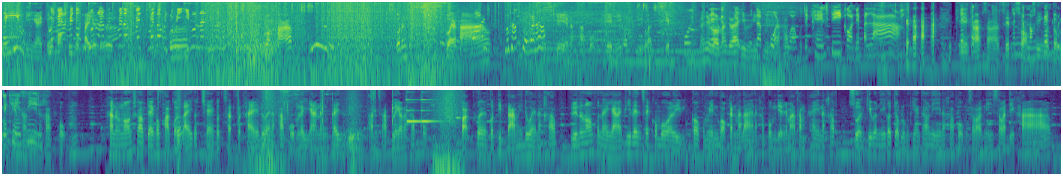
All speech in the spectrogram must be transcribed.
ไม่หิ้วนี่ไงเจอไม่ฟ็อกซิ่งออกไปเดี๋ยวเด้อไม่ต้องไม่ไม่ต้องไปชุบอีนุ่นนะอีนุ่นนะร่วงครับตัวนึงสวยครับมาซับสวยกันนะครับโอเคนะครับผมเกมนี้ก็ถือว่าเก็บโอ้ยน่าจะเราน่าจะได้กู MVP จะปวดนะครับหัวกูจะเครซี่ก่อนในปะลาโอเคครับสำหรับเซตเล่นซกับองน้องซิ่งเต้ก็นจบกูลจะงเพียงเท่านี้ crazy นะครับผม หากน้องๆชอบใจก็ฝากกดไลค์กดแชร์กด subscribe ด้วยนะครับผมและอย่างหนึ่งใกล้จะถึง1,000ซับแล้วนะครับผมฝากช่วยกดติดตามให้ด้วยนะครับ หรือน้องๆคนไหนอยากให้พี่เล่นเซตคอมโบอะไรก็คอมเมนต์บอกกันมาได้นะครับผมเดี๋ยวจะมาทำให้นะครับ ส่วนคลิปวันนี้ก็จบลงเพียงเท่านี้นะครับผมสำหรับวันนี้สวัสดีครับ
